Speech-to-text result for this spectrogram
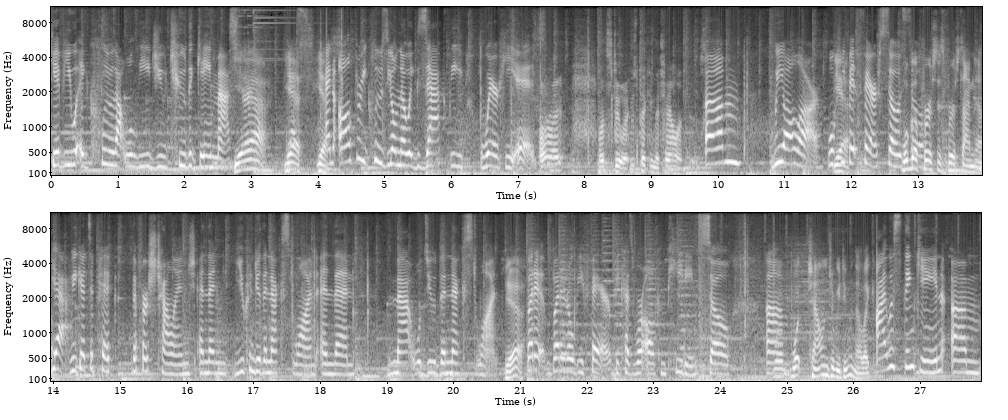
give you a clue that will lead you to the game master. Yeah, yes, yes. And all three clues, you'll know exactly where he is. All right, let's do it. Who's picking the challenges? Um, we all are. We'll Yeah. keep it fair. So we'll so, go first this first time though. Yeah, we get to pick the first challenge, and then you can do the next one, and then Matt will do the next one. Yeah. But it but it'll be fair because we're all competing. So. Well, Um, what challenge are we doing though? Like, I was thinking, um,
